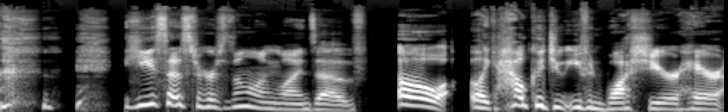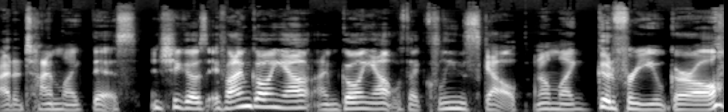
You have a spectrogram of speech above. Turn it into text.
he says to her something along the lines of, Oh, like, how could you even wash your hair at a time like this? And she goes, If I'm going out, I'm going out with a clean scalp. And I'm like, Good for you, girl.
